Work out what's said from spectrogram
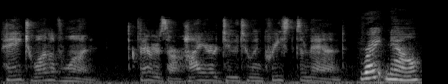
Page 1 of 1. Fares are higher due to increased demand. Right now,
